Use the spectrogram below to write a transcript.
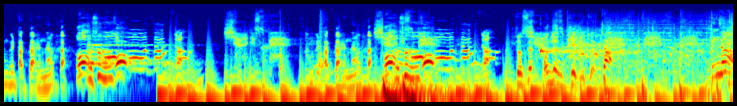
한글 닿다. 했나? 닿다. 어? 어? 야, 한글 닿다. 했나? 닿다. 야, 들었어요? 먼저 기회 드릴게요. 자, 자,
